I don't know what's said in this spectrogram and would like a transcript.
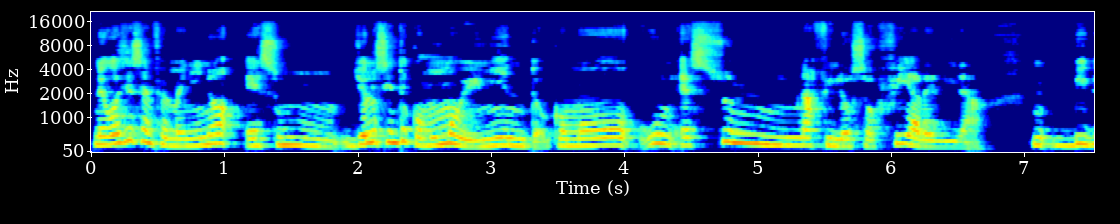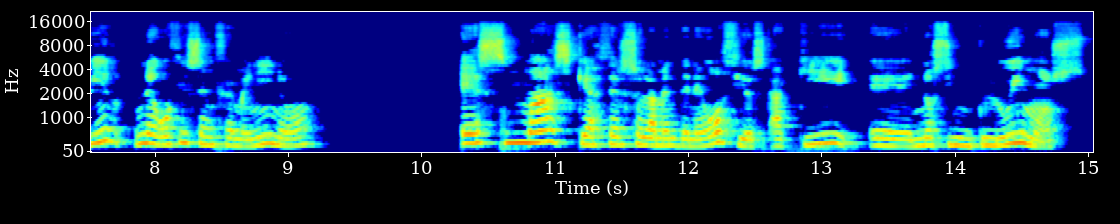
Negocios en femenino es un, yo lo siento como un movimiento, como un, es una filosofía de vida. Vivir negocios en femenino es más que hacer solamente negocios. Aquí eh, nos incluimos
